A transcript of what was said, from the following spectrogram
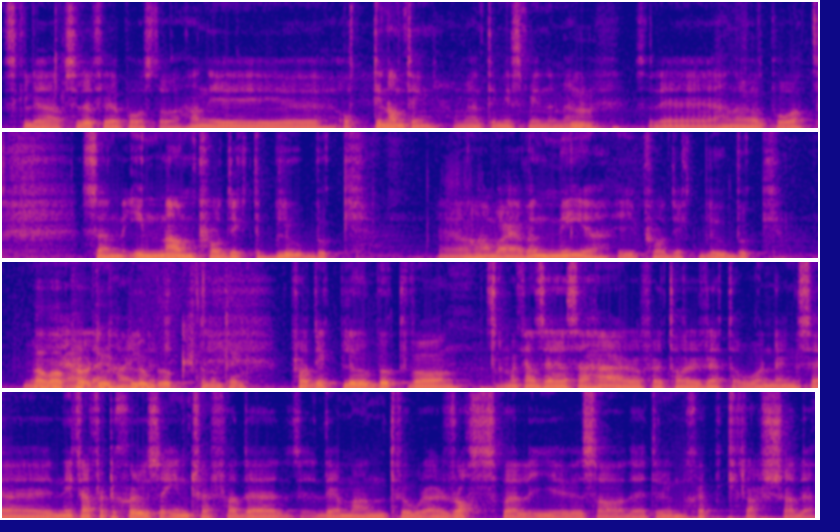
Skulle jag absolut vilja påstå. Han är ju 80 någonting om jag inte missminner mig. Mm. Så det, han har hållit på sen innan Project Blue Book. Eh, Han var även med i Project Blue Book. Vad var Project Blue. Book för någonting? Project Blue Book var... Man kan säga så här för att ta det i rätt ordning. Så, eh, 1947 så inträffade det man tror är Roswell i USA. Där ett rymdskepp kraschade.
